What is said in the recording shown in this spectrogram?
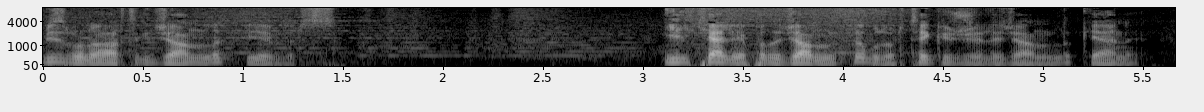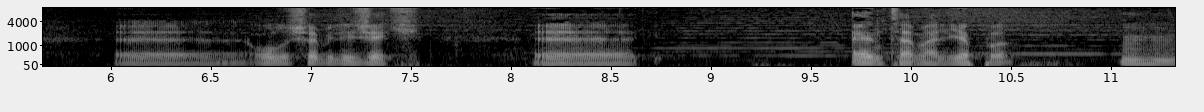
biz buna artık canlılık diyebiliriz. İlkel yapılı canlılık da budur. Tek hücreli canlılık yani e, oluşabilecek e, en temel yapı Hı hı.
